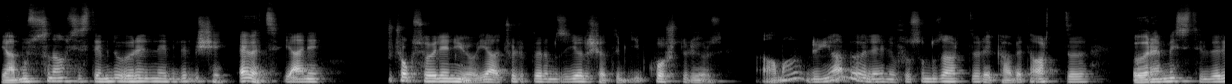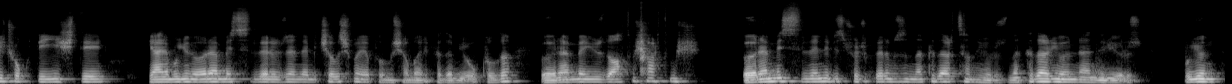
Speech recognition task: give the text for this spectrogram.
Yani bu sınav sisteminde öğrenilebilir bir şey. Evet yani çok söyleniyor. Ya çocuklarımızı yarış atı gibi koşturuyoruz. Ama dünya böyle. Nüfusumuz arttı, rekabet arttı. Öğrenme stilleri çok değişti. Yani bugün öğrenme stilleri üzerine bir çalışma yapılmış Amerika'da bir okulda. Öğrenme %60 artmış. Öğrenme stillerini biz çocuklarımızı ne kadar tanıyoruz, ne kadar yönlendiriyoruz. Bugün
